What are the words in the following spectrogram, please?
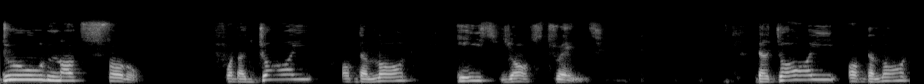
Do not sorrow, for the joy of the Lord is your strength. The joy of the Lord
